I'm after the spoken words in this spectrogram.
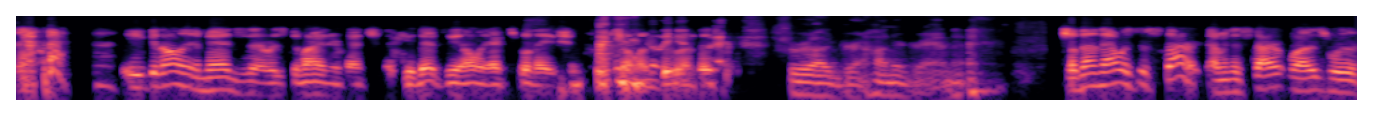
you can only imagine there was divine intervention. Okay, that's the only explanation for someone doing this. For a hundred grand. So then that was the start. I mean, the start was we were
